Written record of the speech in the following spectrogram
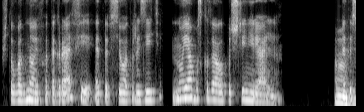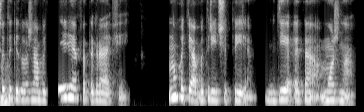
что в одной фотографии это все отразить, ну, я бы сказала, почти нереально. Угу. Это все-таки должна быть серия фотографий, ну, хотя бы 3-4, где это можно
